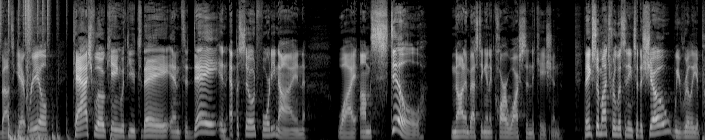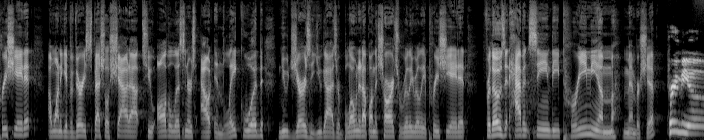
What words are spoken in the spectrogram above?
about to get real. Cash Flow King with you today, and today in episode 49, why I'm still not investing in a car wash syndication. Thanks so much for listening to the show. We really appreciate it. I want to give a very special shout out to all the listeners out in Lakewood, New Jersey. You guys are blowing it up on the charts. Really, really appreciate it. For those that haven't seen the premium membership, Premium.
